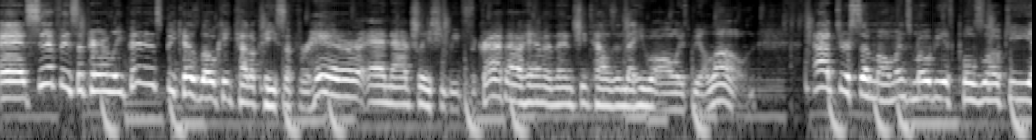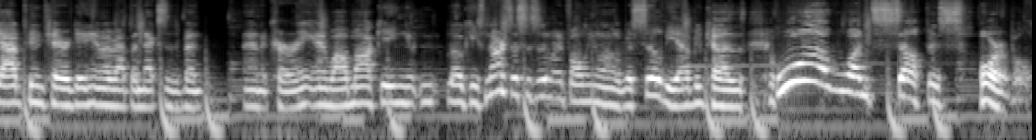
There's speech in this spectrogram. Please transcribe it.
And Sif is apparently pissed because Loki cut a piece of her hair, and naturally she beats the crap out of him, and then she tells him that he will always be alone. After some moments, Mobius pulls Loki out to interrogate him about the Nexus event and occurring, and while mocking Loki's narcissism and falling in love with Sylvia because what oneself is horrible.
